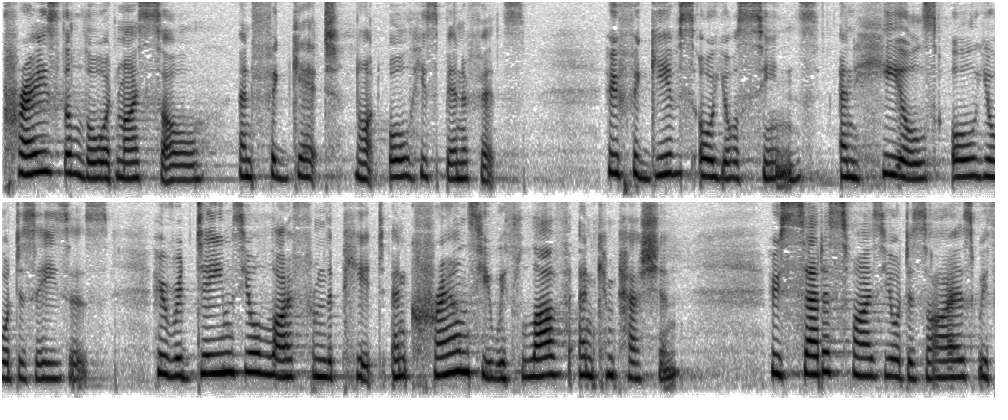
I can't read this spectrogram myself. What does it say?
Praise the Lord, my soul, and forget not all his benefits, who forgives all your sins and heals all your diseases, who redeems your life from the pit and crowns you with love and compassion, who satisfies your desires with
